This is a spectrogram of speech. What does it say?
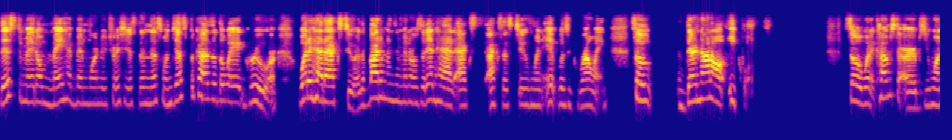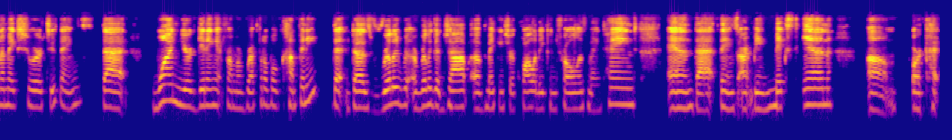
this tomato may have been more nutritious than this one just because of the way it grew or what it had access to or the vitamins and minerals that it had access to when it was growing. So they're not all equal. So when it comes to herbs, you want to make sure two things that one, you're getting it from a reputable company that does really a really good job of making sure quality control is maintained and that things aren't being mixed in um, or cut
